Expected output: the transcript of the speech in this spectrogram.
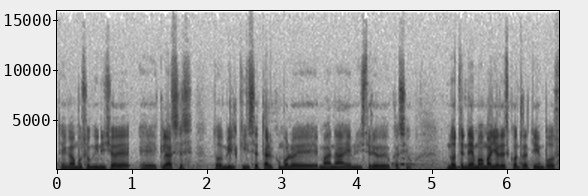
tengamos un inicio de eh, clases 2015 tal como lo emana el Ministerio de Educación. No tenemos mayores contratiempos,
